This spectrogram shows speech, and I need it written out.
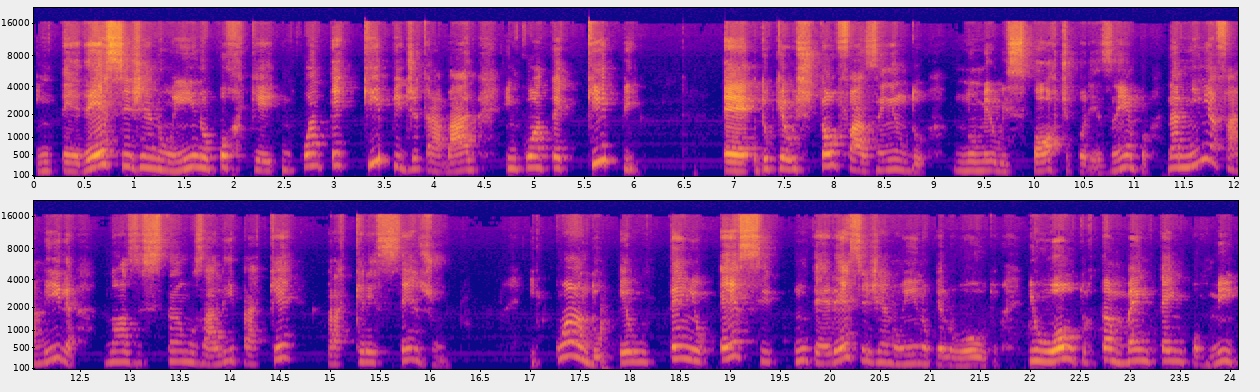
Interesse genuíno, porque enquanto equipe de trabalho, enquanto equipe é, do que eu estou fazendo no meu esporte, por exemplo, na minha família, nós estamos ali para quê? Para crescer junto. E quando eu tenho esse interesse genuíno pelo outro e o outro também tem por mim,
